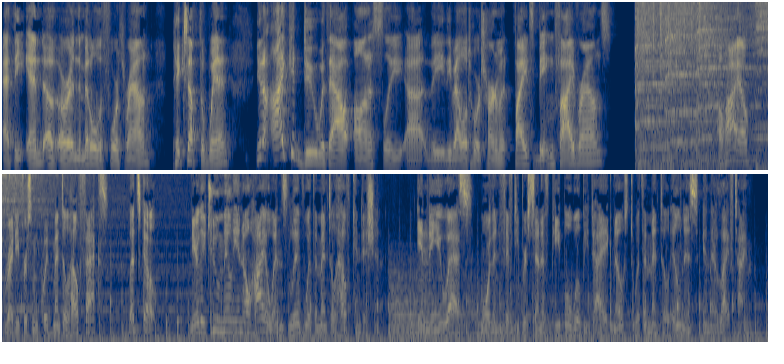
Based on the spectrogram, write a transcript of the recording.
at the end of or in the middle of the fourth round, picks up the win. You know, I could do without honestly uh, the the Bellator tournament fights being five rounds. Ohio, ready for some quick mental health facts? Let's go. Nearly two million Ohioans live with a mental health condition. In the U.S., more than 50% of people will be diagnosed with a mental illness in their lifetime.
